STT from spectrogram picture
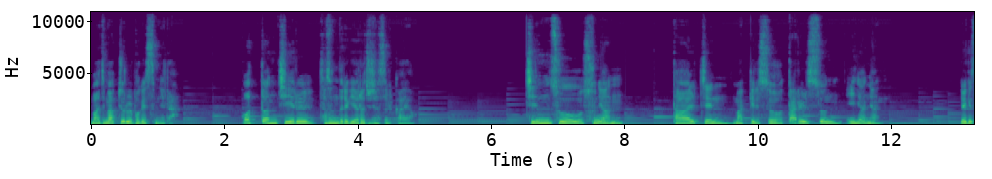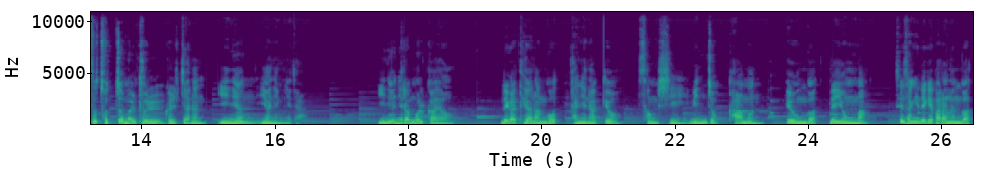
마지막 줄을 보겠습니다. 어떤 지혜를 자손들에게 열어주셨을까요? 진수, 수년, 다할진, 맡길 수, 따를 순, 인연연. 여기서 초점을 둘 글자는 인연연입니다. 인연이란 뭘까요? 내가 태어난 곳, 다닌 학교, 성씨, 민족, 가문, 배운 것, 내 욕망, 세상이 내게 바라는 것,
